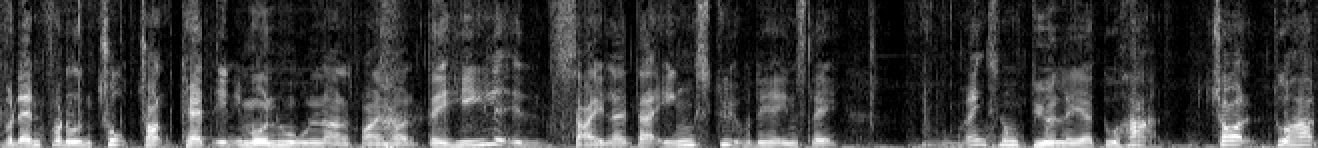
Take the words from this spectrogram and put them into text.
Hvordan får du en to ton kat ind i mundhulen, Anders Breinholt? Det hele øh, sejler. Der er ingen styr på det her indslag. Ring til nogle dyrlæger. Du har 12, du har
